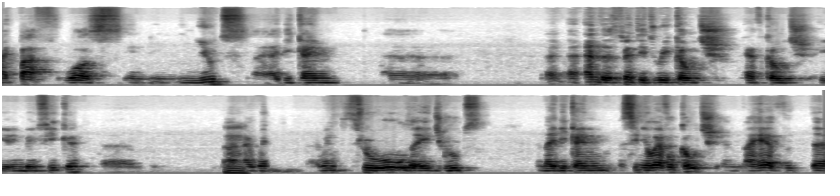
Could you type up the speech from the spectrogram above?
my path was in, in, youths. I became uh, under twenty three coach head coach here in Benfica. Mm. I went I went through all the age groups, and I became a senior level coach. And I had the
